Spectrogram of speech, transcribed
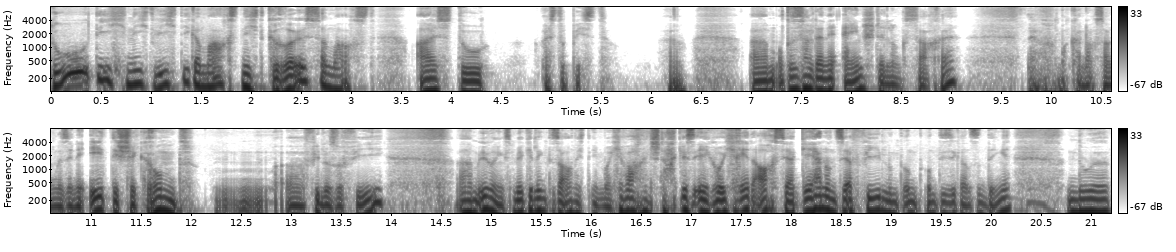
du dich nicht wichtiger machst, nicht größer machst, als du, als du bist. Ja? Ähm, und das ist halt eine Einstellungssache man kann auch sagen, das ist eine ethische Grundphilosophie. Ähm, übrigens, mir gelingt das auch nicht immer. Ich habe auch ein starkes Ego. Ich rede auch sehr gern und sehr viel und, und, und diese ganzen Dinge. Nur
